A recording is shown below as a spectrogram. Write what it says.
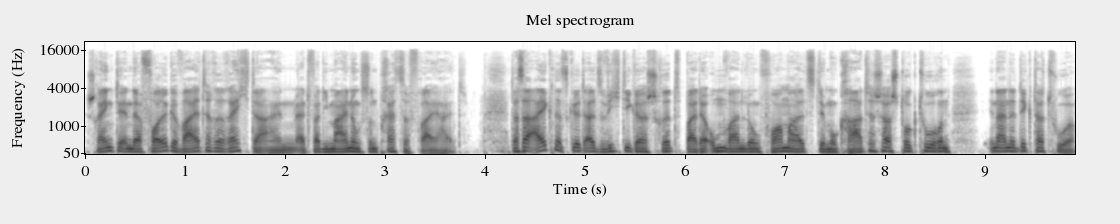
schränkte in der Folge weitere Rechte ein, etwa die Meinungs- und Pressefreiheit. Das Ereignis gilt als wichtiger Schritt bei der Umwandlung vormals demokratischer Strukturen in eine Diktatur.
